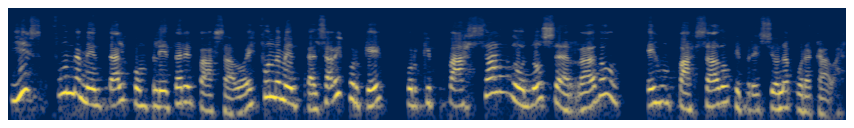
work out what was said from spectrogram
Y es fundamental completar el pasado, es fundamental. ¿Sabes por qué? Porque pasado no cerrado es un pasado que presiona por acabar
